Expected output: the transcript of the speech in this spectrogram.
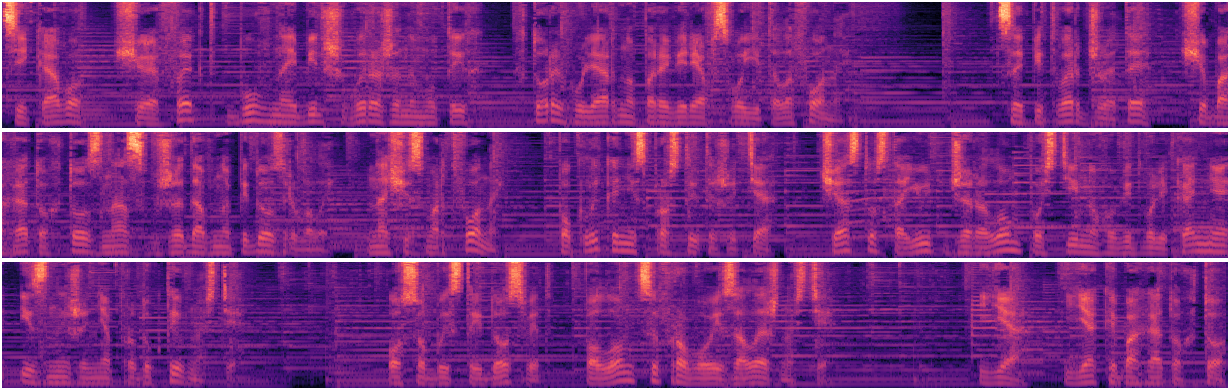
Цікаво, що ефект був найбільш вираженим у тих, хто регулярно перевіряв свої телефони. Це підтверджує те, що багато хто з нас вже давно підозрювали, наші смартфони, покликані спростити життя, часто стають джерелом постійного відволікання і зниження продуктивності. Особистий досвід полон цифрової залежності. Я, як і багато хто,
